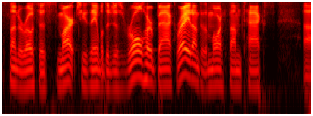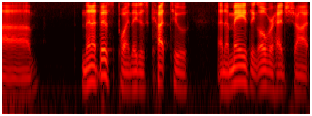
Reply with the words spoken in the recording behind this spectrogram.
Thunder Rosa is smart. She's able to just roll her back right onto the more thumbtacks. Uh, and then at this point, they just cut to an amazing overhead shot.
